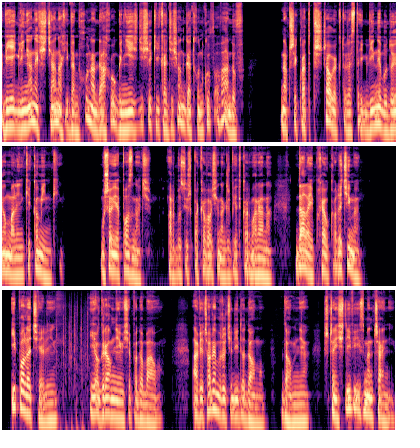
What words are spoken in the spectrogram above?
W jej glinianych ścianach i we mchu na dachu gnieździ się kilkadziesiąt gatunków owadów, na przykład pszczoły, które z tej gliny budują maleńkie kominki. Muszę je poznać. Arbus już pakował się na grzbiet kormorana. Dalej, pchełko, lecimy. I polecieli. I ogromnie im się podobało. A wieczorem wrócili do domu, do mnie, szczęśliwi i zmęczeni.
